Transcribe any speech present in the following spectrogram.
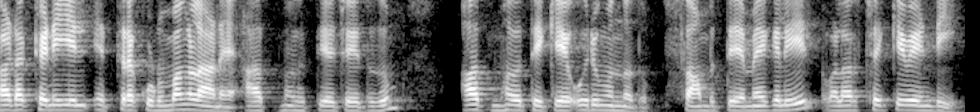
കടക്കണിയിൽ എത്ര കുടുംബങ്ങളാണ് ആത്മഹത്യ ചെയ്തതും ആത്മഹത്യയ്ക്ക് ഒരുങ്ങുന്നതും. സാമ്പത്തിക മേഖലയിൽ വളർച്ചയ്ക്ക് വേണ്ടി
